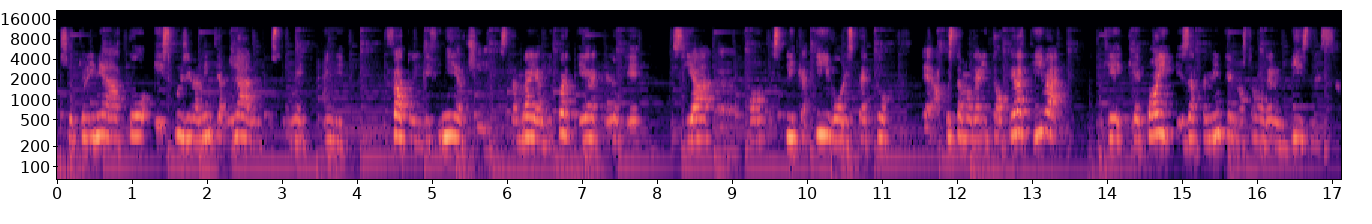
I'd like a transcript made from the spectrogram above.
sottolineato, esclusivamente a Milano in questo momento, quindi il fatto di definirci stand buyer di quartiere credo che sia eh, esplicativo rispetto eh, a questa modalità operativa che, che è poi esattamente il nostro modello di business.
